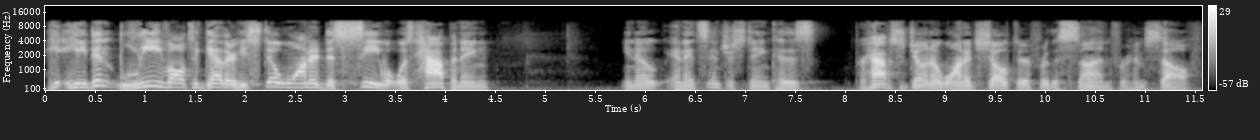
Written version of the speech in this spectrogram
He, he didn't leave altogether. He still wanted to see what was happening. You know, and it's interesting because perhaps Jonah wanted shelter for the sun, for himself,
